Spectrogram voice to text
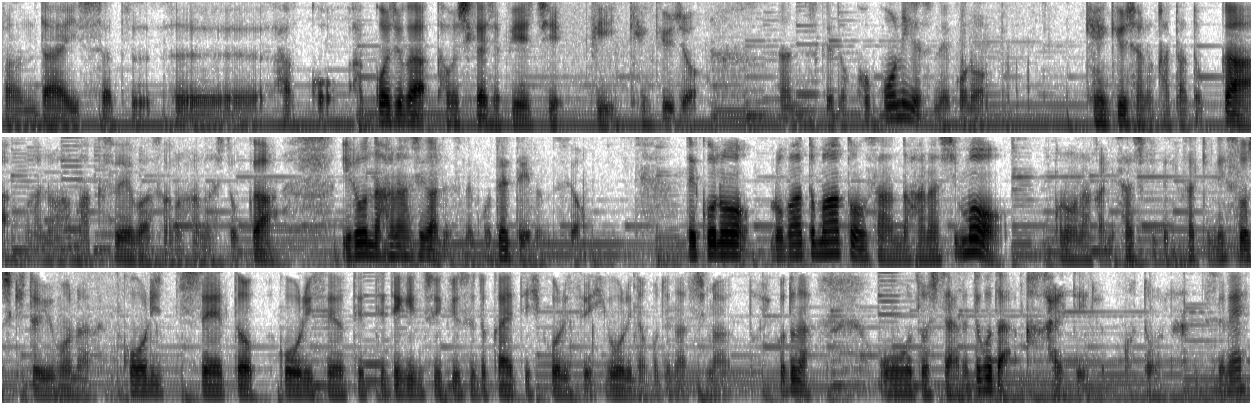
版第1冊発行発行所が株式会社 PHP 研究所なんですけどここにですねこの研究者の方とかあのマックス・ウェーバーさんの話とかいろんな話がですねこう出ているんですよ。でこのロバート・マートンさんの話もこの中にさっきさっきね組織というものは効率性と合理性を徹底的に追求するとかえって非効率性非合理なことになってしまうということが大としてあるということは書かれていることなんですよね。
